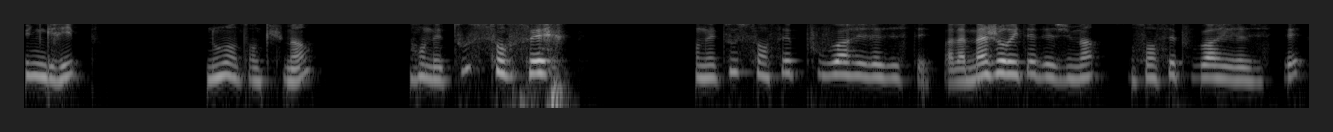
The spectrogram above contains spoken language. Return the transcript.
Une grippe, nous en tant qu'humains, on est tous censés on est tous censés pouvoir y résister. la majorité des humains sont censés pouvoir y résister,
